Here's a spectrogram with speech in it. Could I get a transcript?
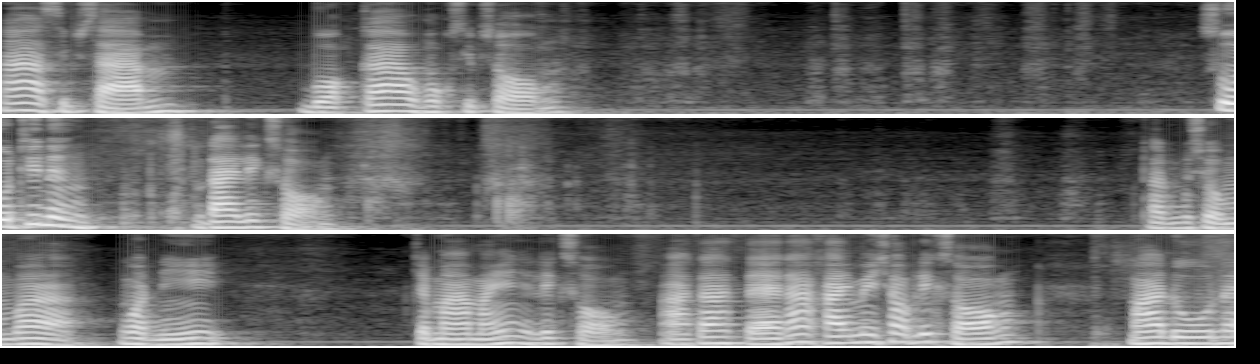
53 บวก 9 62 สูตรที่ 1 ได้เลข 2 ท่านผู้ชมว่างวดนี้จะมาไหมเลขสองอ่าถ้าแต่ถ้าใครไม่ชอบเลขสองมาดูใน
